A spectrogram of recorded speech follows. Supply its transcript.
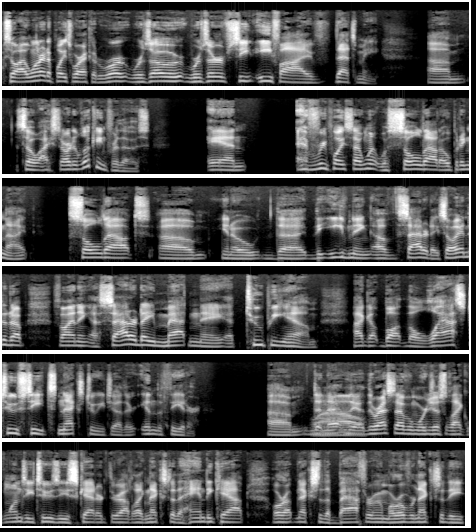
so I wanted a place where I could re- reserve, reserve seat E5. That's me. Um, so I started looking for those, and every place I went was sold out opening night, sold out. Um, you know the the evening of Saturday. So I ended up finding a Saturday matinee at 2 p.m. I got bought the last two seats next to each other in the theater. Um, the, Wow. the, the rest of them were just like onesie twosies scattered throughout, like next to the handicap or up next to the bathroom or over next to the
